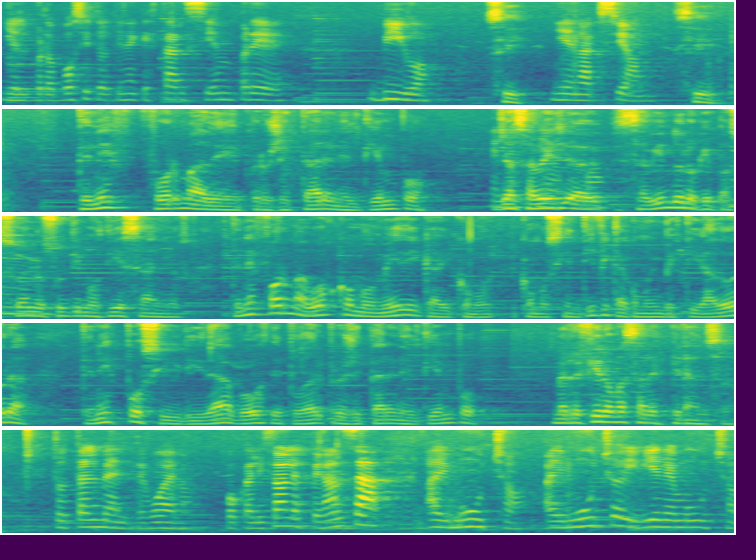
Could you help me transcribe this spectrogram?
y, y el propósito tiene que estar siempre vivo sí. y en acción. Sí. ¿Tenés forma de proyectar en el tiempo? ya sabés, sabiendo lo que pasó en los mm. últimos 10 años, ¿Tenés forma vos como médica y como, como científica, como investigadora, tenés posibilidad vos de poder proyectar en el tiempo? Me refiero más a la esperanza. Totalmente, bueno, focalizado en la esperanza hay mucho, hay mucho y viene mucho.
